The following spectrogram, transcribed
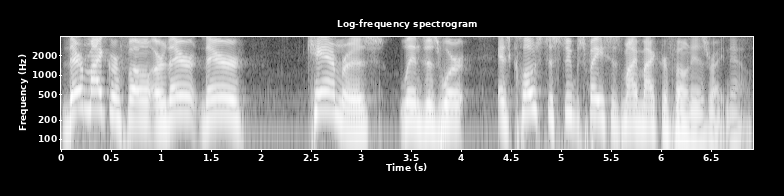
their microphone or their their cameras lenses were as close to Stoops' face as my microphone is right now.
